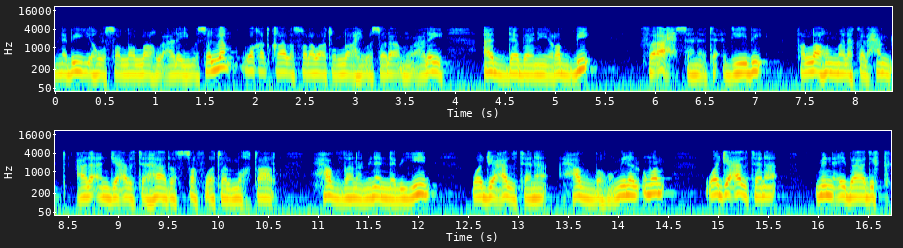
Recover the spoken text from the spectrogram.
نبيه صلى الله عليه وسلم وقد قال صلوات الله وسلامه عليه أدبني ربي فأحسن تأديبي فاللهم لك الحمد على أن جعلت هذا الصفوة المختار حظنا من النبيين وجعلتنا حظه من الأمم وجعلتنا من عبادك.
